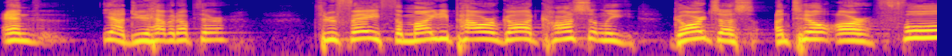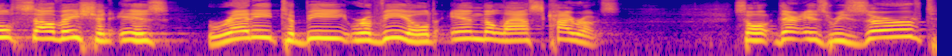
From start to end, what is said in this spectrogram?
And yeah, do you have it up there? Through faith, the mighty power of God constantly guards us until our full salvation is ready to be revealed in the last kairos. So there is reserved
